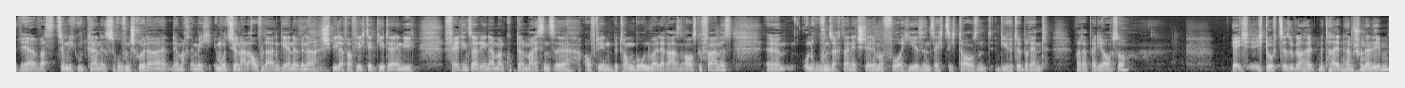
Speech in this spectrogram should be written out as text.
Wer was ziemlich gut kann, ist Rufen Schröder. Der macht nämlich emotional aufladen gerne. Wenn er Spieler verpflichtet, geht er in die Felddienstarena. Man guckt dann meistens äh, auf den Betonboden, weil der Rasen rausgefahren ist. Ähm, und Rufen sagt dann, jetzt stell dir mal vor, hier sind 60.000, die Hütte brennt. War das bei dir auch so? Ja, ich, ich durfte es ja sogar halt mit Heidenheim schon erleben.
